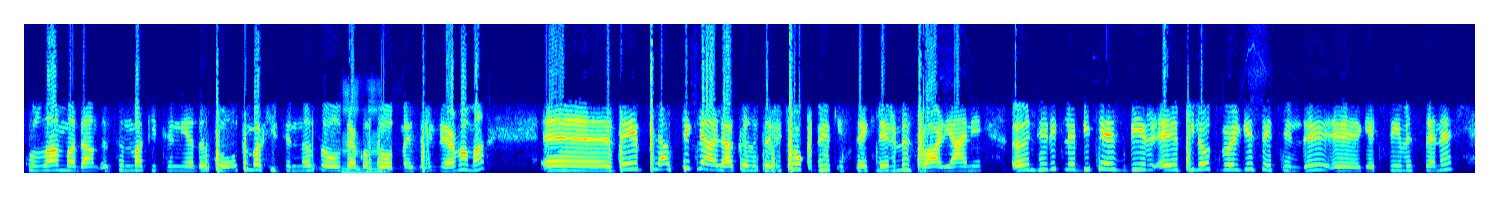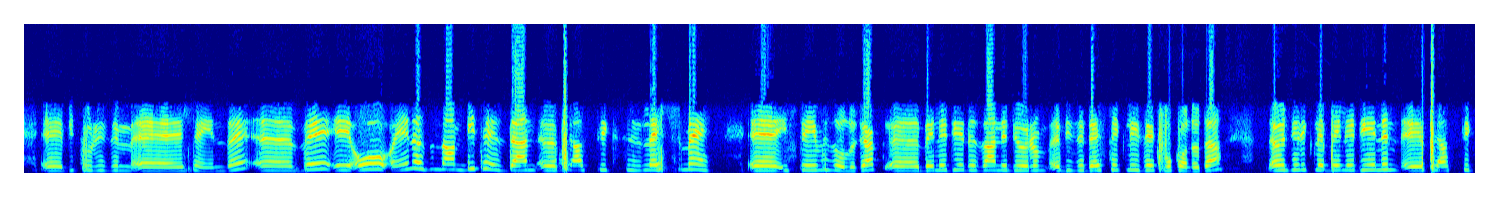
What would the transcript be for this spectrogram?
kullanmadan ısınmak için ya da soğutmak için nasıl olacak hı hı. o soğutmayı bilmiyorum ama e, ve plastikle alakalı tabii çok büyük isteklerimiz var. Yani öncelikle bir tez bir e, pilot bölge seçildi e, geçtiğimiz sene e, bir turizm e, şeyinde e, ve e, o en azından bir tezden e, plastiksizleşme e, isteğimiz olacak. E, belediye de zannediyorum e, bizi destekleyecek bu konuda öncelikle belediyenin e, plastik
